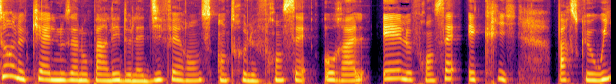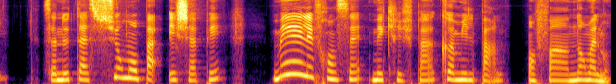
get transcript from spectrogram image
dans lequel nous allons parler de la différence entre le français oral et le français écrit. Parce que oui, ça ne t'a sûrement pas échappé, mais les Français n'écrivent pas comme ils parlent. Enfin, normalement.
